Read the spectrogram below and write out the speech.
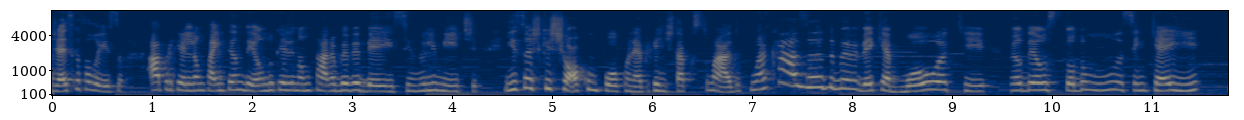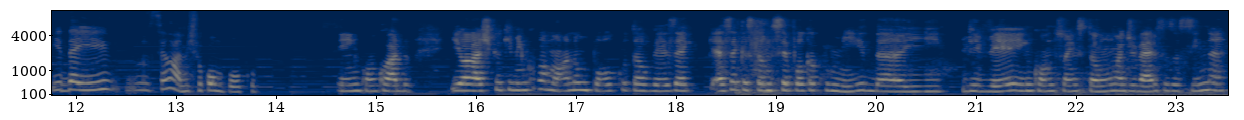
Jéssica falou isso. Ah, porque ele não tá entendendo que ele não tá no BBB, e sim no limite. Isso acho que choca um pouco, né? Porque a gente tá acostumado com a casa do BBB, que é boa, que, meu Deus, todo mundo, assim, quer ir. E daí, sei lá, me chocou um pouco. Sim, concordo. E eu acho que o que me incomoda um pouco, talvez, é essa questão de ser pouca comida e viver em condições tão adversas assim, né?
